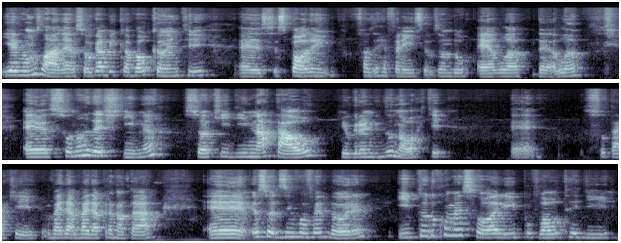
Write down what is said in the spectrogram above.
e aí vamos lá, né? Eu sou Gabi Cavalcante. É, vocês podem fazer referência usando ela, dela. É, sou nordestina, sou aqui de Natal, Rio Grande do Norte. É, sotaque vai dar, vai dar para notar. É, eu sou desenvolvedora e tudo começou ali por volta de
